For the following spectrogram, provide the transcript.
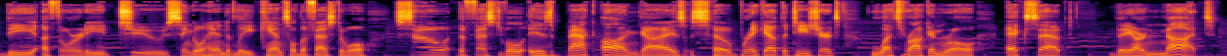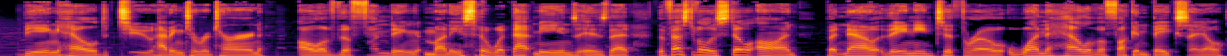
the authority to single handedly cancel the festival. So the festival is back on, guys. So break out the t shirts, let's rock and roll. Except they are not being held to having to return all of the funding money. So, what that means is that the festival is still on, but now they need to throw one hell of a fucking bake sale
